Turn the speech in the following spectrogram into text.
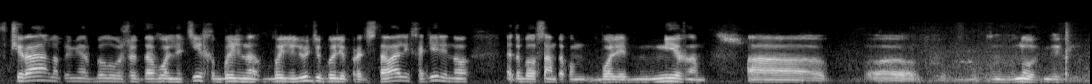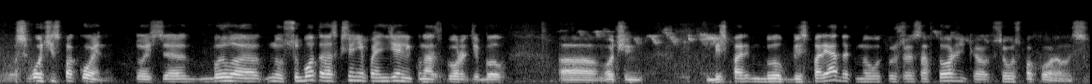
вчера, например, было уже довольно тихо. Были, были люди, были, протестовали, ходили, но это было в самом таком более мирном, э, э, ну, очень спокойно. То есть э, было, ну, суббота, воскресенье, понедельник у нас в городе был очень беспор... был беспорядок, но вот уже со вторника все успокоилось.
